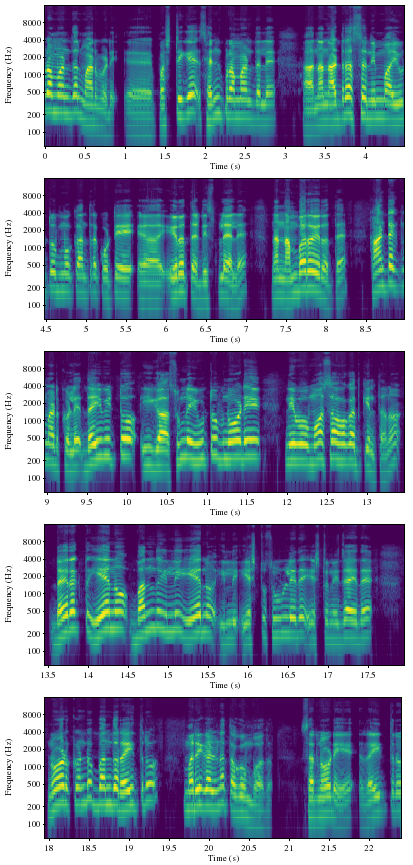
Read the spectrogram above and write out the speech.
ಪ್ರಮಾಣದಲ್ಲಿ ಮಾಡಬೇಡಿ. ಫಸ್ಟಿಗೆ ಸಣ್ಣ ಪ್ರಮಾಣದಲ್ಲೇ ನನ್ನ ಅಡ್ರೆಸ್ ನಿಮ್ಮ ಯೂಟ್ಯೂಬ್ ಮುಖಾಂತರ ಕೊಟ್ಟು ಇರುತ್ತೆ ಡಿಸ್ಪ್ಲೇಲಿ ನನ್ನ ನಂಬರು ಇರುತ್ತೆ. ಕಾಂಟ್ಯಾಕ್ಟ್ ಮಾಡ್ಕೊಳ್ಳಿ. ದಯವಿಟ್ಟು ಈಗ ಸುಮ್ಮನೆ ಯೂಟ್ಯೂಬ್ ನೋಡಿ ನೀವು ಮೋಸ ಹೋಗೋದಕ್ಕಿಂತನೂ ಡೈರೆಕ್ಟ್ ಏನು ಬಂದು ಇಲ್ಲಿ ಏನು, ಇಲ್ಲಿ ಎಷ್ಟು ಸುಳ್ಳಿದೆ, ಎಷ್ಟು ನಿಜ ಇದೆ ನೋಡಿಕೊಂಡು ಬಂದು ರೈತರು ಮರಿಗಳನ್ನ ತಗೊಬೋದು. ಸರ್ ನೋಡಿ ರೈತರು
